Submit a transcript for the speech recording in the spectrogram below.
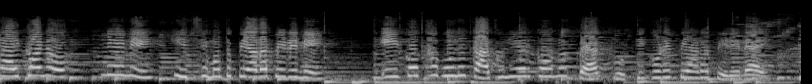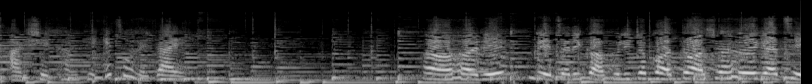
তাই কনক নে নে ইচ্ছে মতো পেয়ারা পেরে নে। এই কথা বলে কাকুলি আর কনক ব্যাগ ভর্তি করে পেয়ারা পেরে নেয় আর সেখান থেকে চলে যায়। আহারে, বেচারি কাকুলিটা কত অসহায় হয়ে গেছে।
